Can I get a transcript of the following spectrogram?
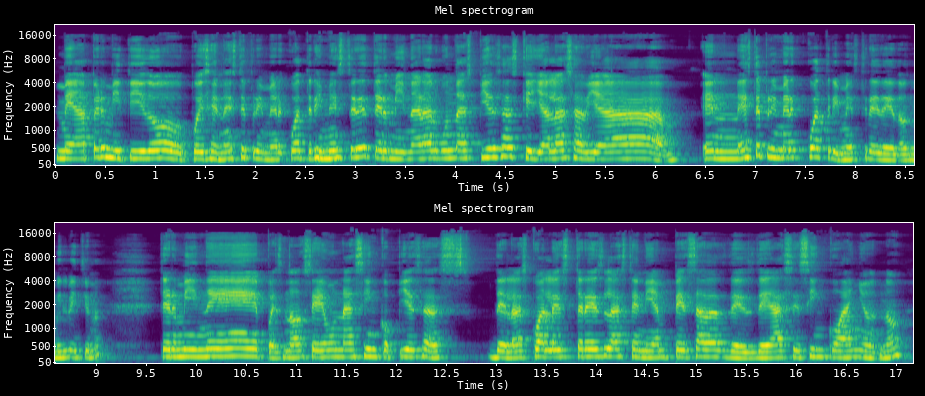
me ha permitido, pues en este primer cuatrimestre, terminar algunas piezas que ya las había, en este primer cuatrimestre de 2021, terminé, pues no sé, unas cinco piezas, de las cuales tres las tenía empezadas desde hace cinco años, ¿no?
